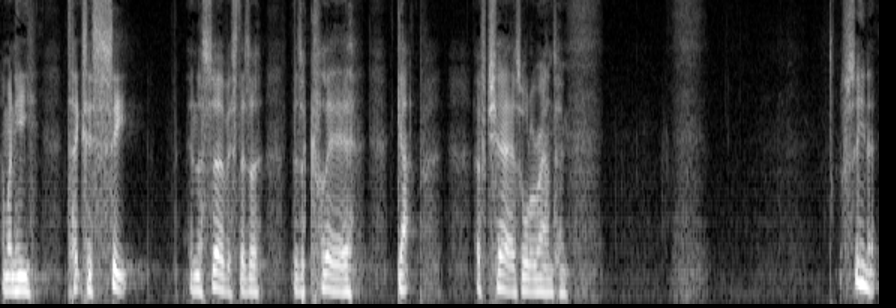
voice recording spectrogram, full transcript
And when he takes his seat in the service, there's a, there's a clear gap of chairs all around him. I've seen it.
